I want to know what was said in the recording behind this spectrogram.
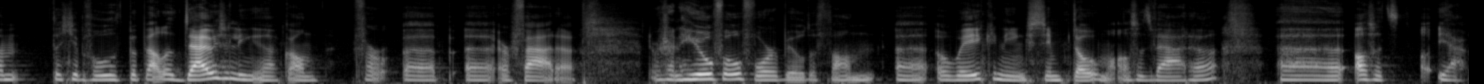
um, dat je bijvoorbeeld bepaalde duizelingen kan uh, uh, ervaren. Er zijn heel veel voorbeelden van uh, awakening symptomen, als het ware. als het, ja,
